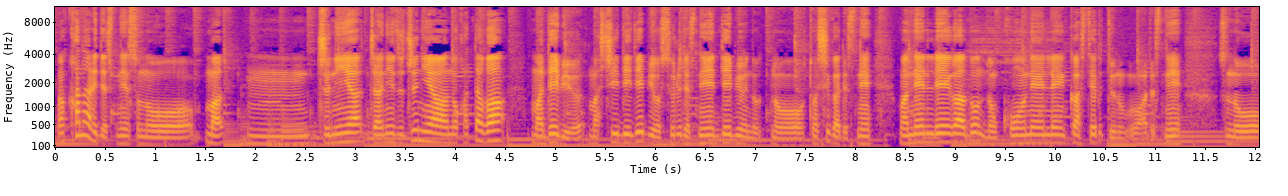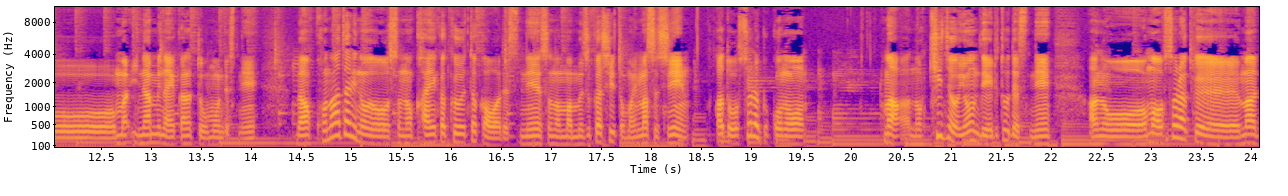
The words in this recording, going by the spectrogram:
まあ、かなりですねその、まあ、うんジュニアジャニーズジュニアの方が、まあ、デビュー、まあ、CD デビューをするですねデビューのの年がですね、まあ、年齢がどんどん高年齢化しているというのはですねその、まあ、否めないかなと思うんですね。まあ、この辺りのその改革とかはですねその、まあ、難しいと思いますしあとおそらくこのまあ、あの記事を読んでいるとですね、あのまあ、おそらく、まあ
